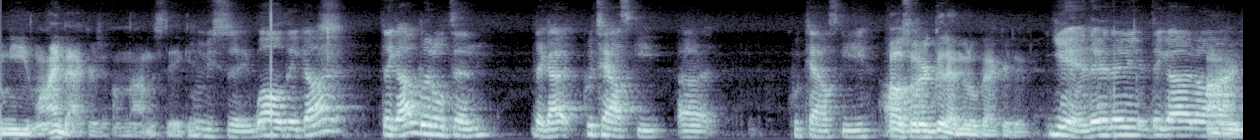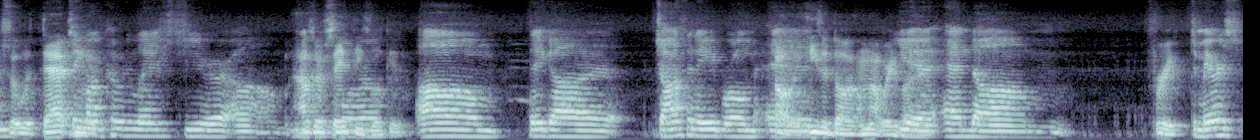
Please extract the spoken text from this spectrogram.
need linebackers, if I'm not mistaken. Let me see. Well, they got they got Littleton, they got Kwiatkoski, uh, Kwiatkoski. Oh, so um, they're good at middle backer then. yeah, they they they got um, All right. So with that, Javon Cody last year. Um, how's their safeties looking? Um, they got Johnathan Abram and Oh, he's a dog. I'm not worried about it. yeah, and um, Free. Demarius.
